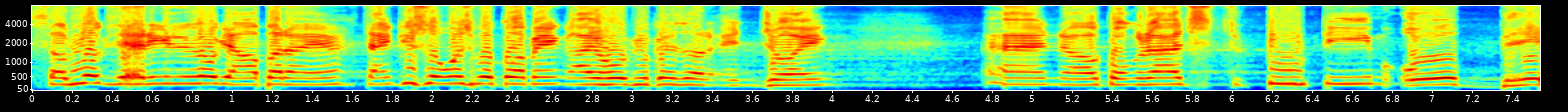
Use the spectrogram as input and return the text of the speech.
सब लोग, जहरीले लोग यहाँ पर आए हैं। Thank you so much for coming I hope you guys are enjoying and congrats to team O B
